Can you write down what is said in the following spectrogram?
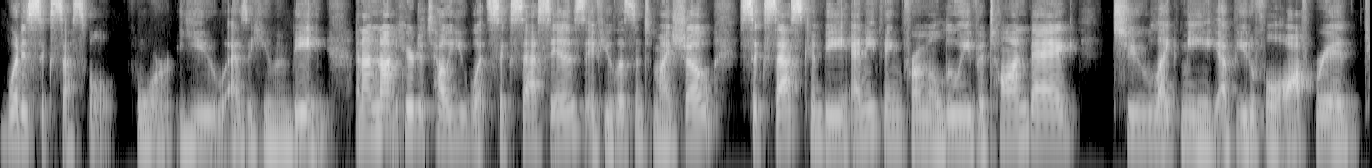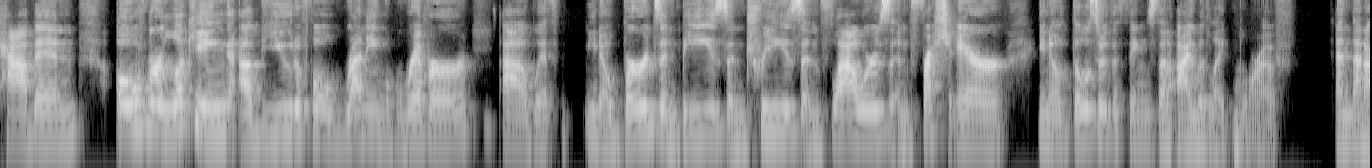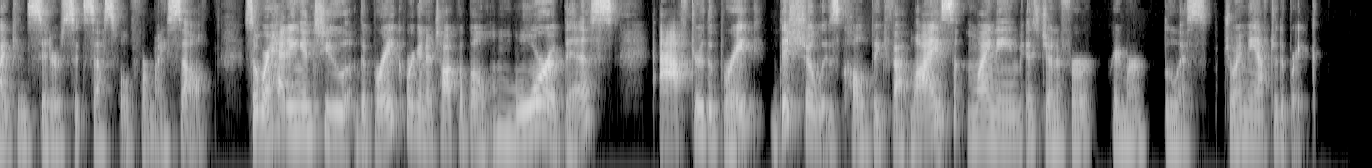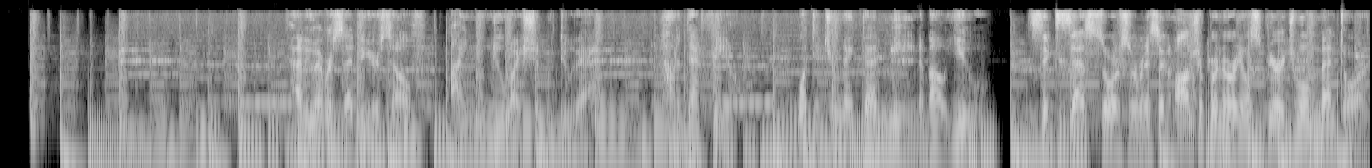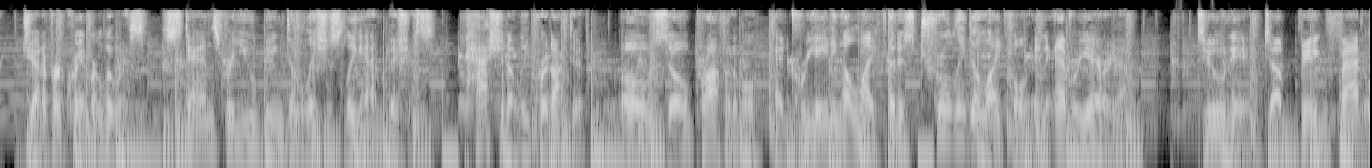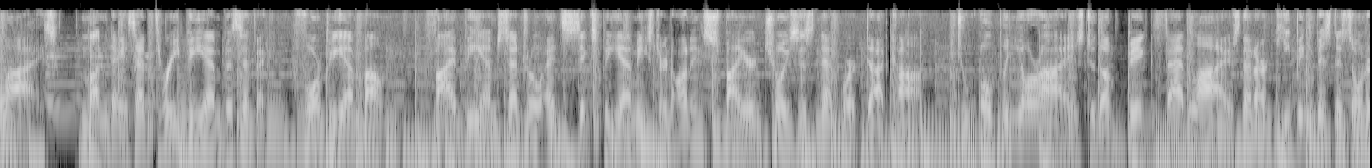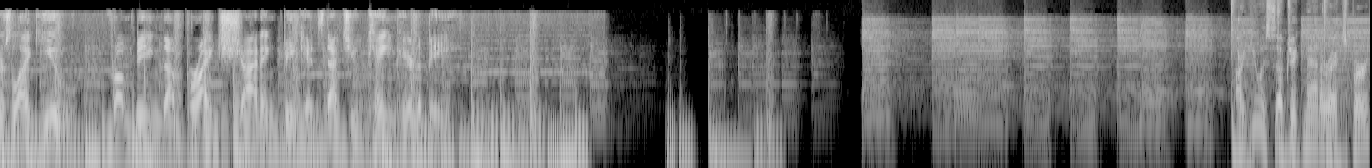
What is successful for you as a human being? And I'm not here to tell you what success is. If you listen to my show, success can be anything from a Louis Vuitton bag to like me a beautiful off-grid cabin overlooking a beautiful running river uh, with you know birds and bees and trees and flowers and fresh air you know those are the things that i would like more of and that i consider successful for myself so we're heading into the break we're going to talk about more of this after the break this show is called big fat lies my name is jennifer cramer lewis join me after the break Have you ever said to yourself, I knew I shouldn't do that? How did that feel? What did you make that mean about you? Success sorceress and entrepreneurial spiritual mentor, Jennifer Cramer Lewis, stands for you being deliciously ambitious, passionately productive, oh so profitable, and creating a life that is truly delightful in every area. Tune in to Big Fat Lies, Mondays at 3 p.m. Pacific, 4 p.m. Mountain, 5 p.m. Central, and 6 p.m. Eastern on InspiredChoicesNetwork.com to open your eyes to the big fat lies that are keeping business owners like you from being the bright, shining beacons that you came here to be. Are you a subject matter expert?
